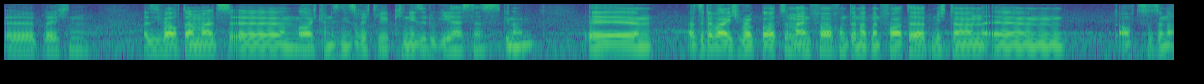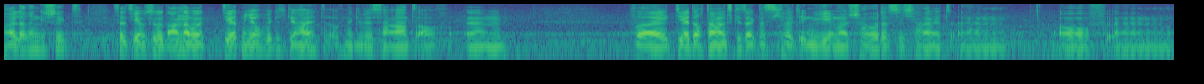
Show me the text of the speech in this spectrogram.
äh, brechen. Also ich war auch damals, äh, boah, ich kann es nie so richtig, Kinesiologie heißt das, genau. Ähm, also da war ich Rock Bottom einfach und dann hat mein Vater hat mich dann ähm, auch zu so einer Heilerin geschickt. Das hört sich absurd an, aber die hat mich auch wirklich geheilt, auf eine gewisse Art auch. Ähm, weil die hat auch damals gesagt, dass ich halt irgendwie immer schaue, dass ich halt ähm, auf ähm,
